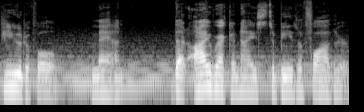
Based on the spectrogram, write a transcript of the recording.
beautiful man that I recognized to be the Father,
